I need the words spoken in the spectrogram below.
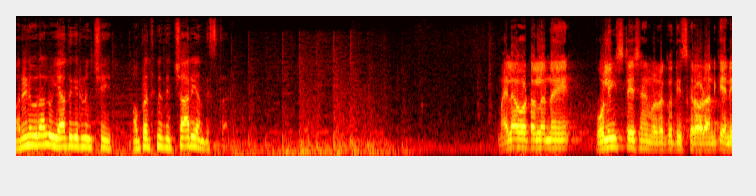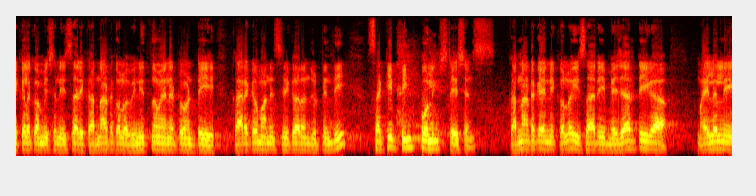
మరిన్ని వివరాలు యాదగిరి నుంచి మా ప్రతినిధి చారి అందిస్తారు. మహిళా ఓటర్లని పోలింగ్ స్టేషన్ వరకు తీసుకురావడానికి ఎన్నికల కమిషన్ ఈసారి కర్ణాటకలో వినూత్నమైనటువంటి కార్యక్రమాన్ని శ్రీకారం చుట్టింది. Sakhi pink polling stations. Karnataka ఎన్నికల్లో ఈసారి మెజారిటీగా మహిళల్ని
